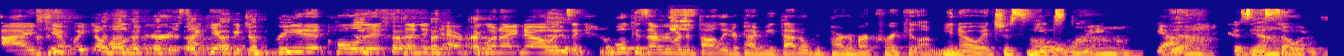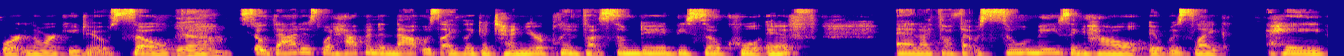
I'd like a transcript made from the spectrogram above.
I can't wait to hold yours. I can't wait to read it, hold it, send it to everyone I know, and say, well, because everyone in Thought Leader Academy, that'll be part of our curriculum. You know, it just needs oh, wow. to be. Yeah. Because yeah. it's so important the work you do. So yeah. So that is what happened. And that was like, like a 10-year plan. I thought someday it'd be so cool if. And I thought that was so amazing how it was like, hey,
